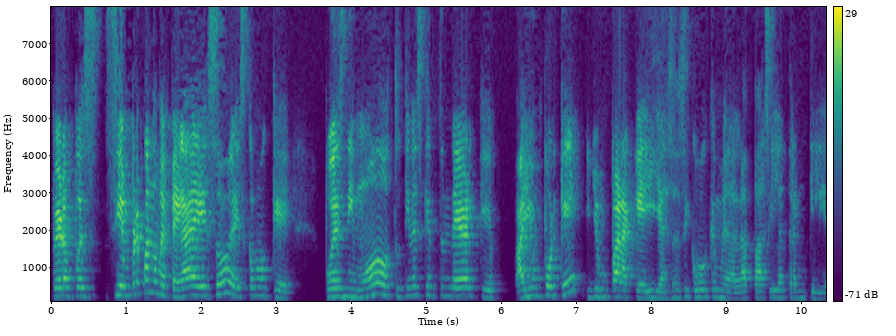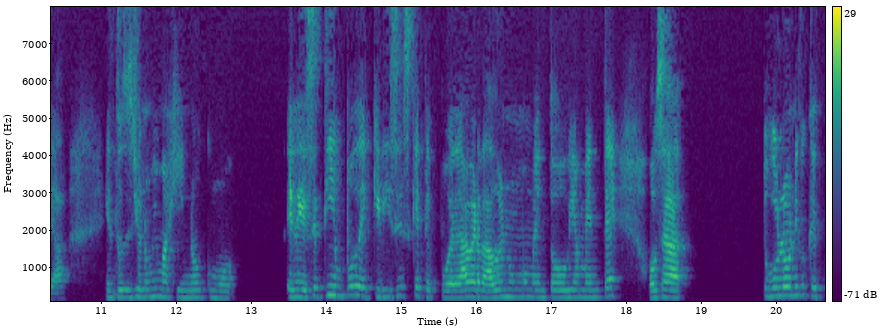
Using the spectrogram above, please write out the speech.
pero pues siempre cuando me pega eso es como que, pues ni modo, tú tienes que entender que hay un por qué y un para qué y ya es así como que me da la paz y la tranquilidad. Entonces yo no me imagino como en ese tiempo de crisis que te puede haber dado en un momento, obviamente, o sea, tú lo único que,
